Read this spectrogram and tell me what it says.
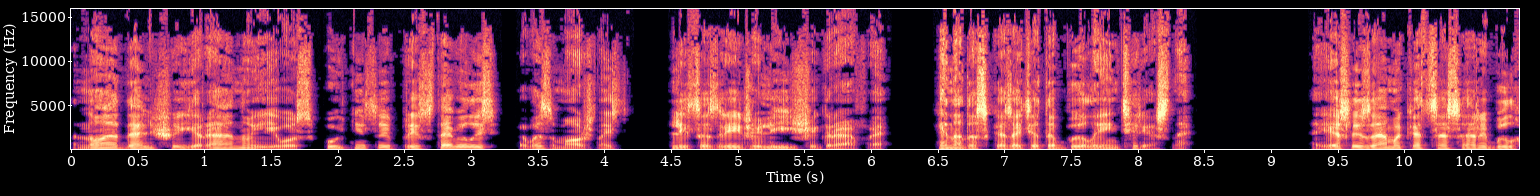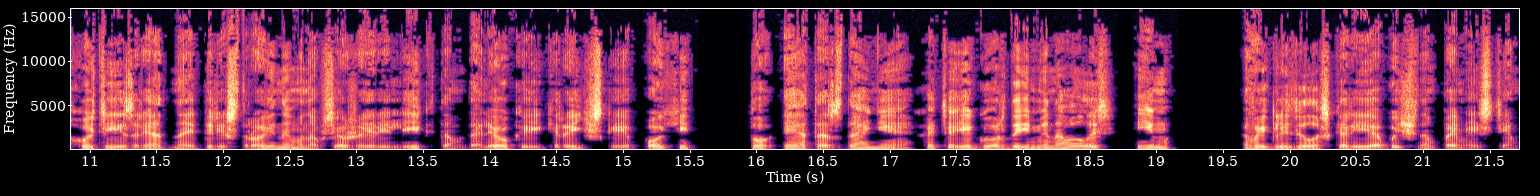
Ну а дальше Ирану и его спутнице представилась возможность лицезреть жилище графа, и, надо сказать, это было интересно. Если замок отца Сары был хоть и изрядно перестроенным, но все же реликтом далекой героической эпохи, то это здание, хотя и гордо именовалось им, выглядело скорее обычным поместьем.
